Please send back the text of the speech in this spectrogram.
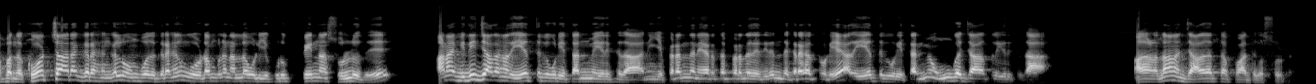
அப்ப அந்த கோச்சார கிரகங்கள் ஒன்பது கிரகங்கள் உங்க உடம்புல நல்ல ஒளியை கொடுப்பேன்னு நான் சொல்லுது. ஆனா விதி ஜாதகம் அதை ஏத்துக்கக்கூடிய தன்மை இருக்குதா? நீங்க பிறந்த நேரத்தை பிறந்த தேதியில இந்த கிரகத்துடைய அதை ஏத்துக்கக்கூடிய தன்மை உங்க ஜாதகத்துல இருக்குதா? அதனாலதான் நான் ஜாதகத்தை பார்த்துக்க சொல்றேன்.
